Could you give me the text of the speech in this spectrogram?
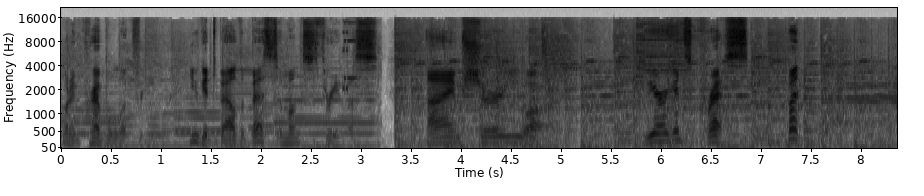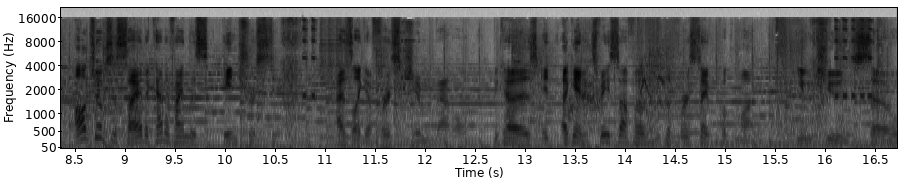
What incredible luck for you. You get to battle the best amongst the three of us. I'm sure you are. We are against Cress, but all jokes aside, I kind of find this interesting as like a first gym battle because it again it's based off of the first type of Pokemon you choose. So,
